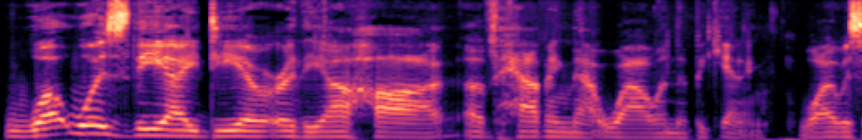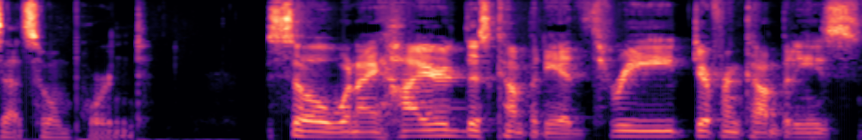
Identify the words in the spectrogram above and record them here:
What was the idea or the aha of having that wow in the beginning? Why was that so important? So when I hired this company, I had three different companies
